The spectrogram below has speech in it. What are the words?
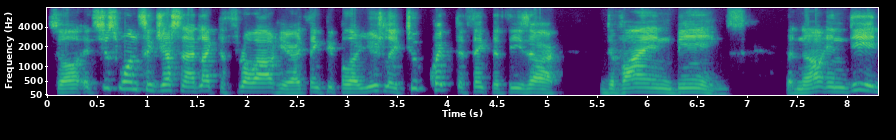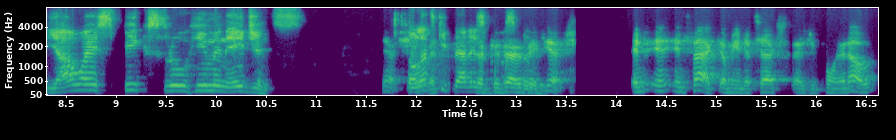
So it's just one suggestion I'd like to throw out here. I think people are usually too quick to think that these are divine beings. But no, indeed, Yahweh speaks through human agents. Yeah, sure. So let's keep that as a. Yes. In, in, in, fact, I mean, the text, as you pointed out,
